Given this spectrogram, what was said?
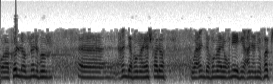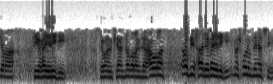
وكل منهم آه، عنده ما يشغله وعنده ما يغنيه عن أن يفكر في غيره سواء كان نظرا إلى عورة أو في حال غيره مشغول بنفسه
